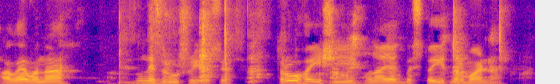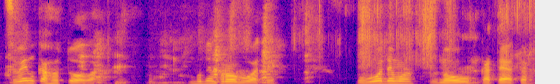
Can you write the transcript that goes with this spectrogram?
але вона ну, не зрушує. Трогаєш її, вона якби стоїть нормально. Свинка готова. Будемо пробувати. Вводимо знову катетер.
